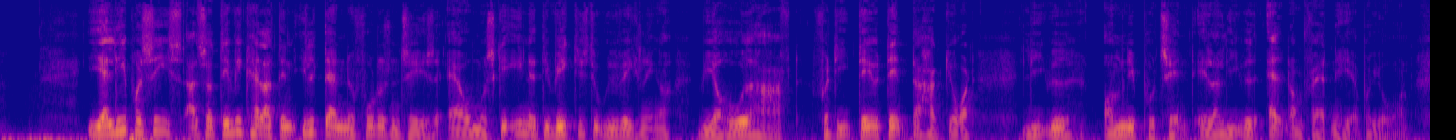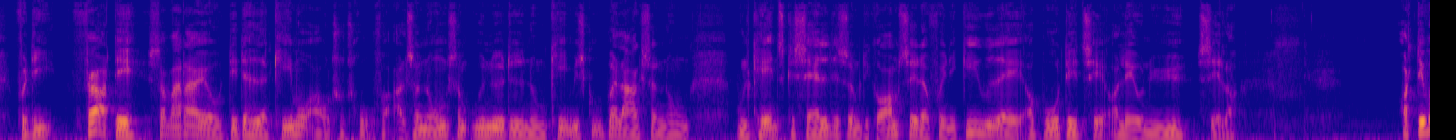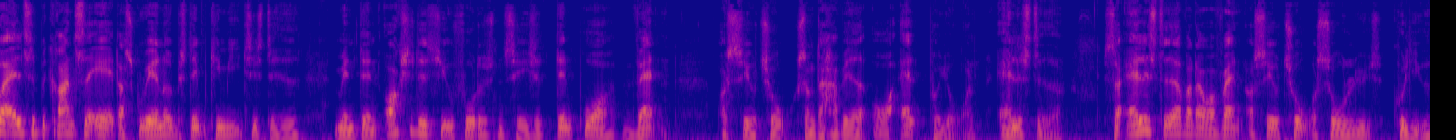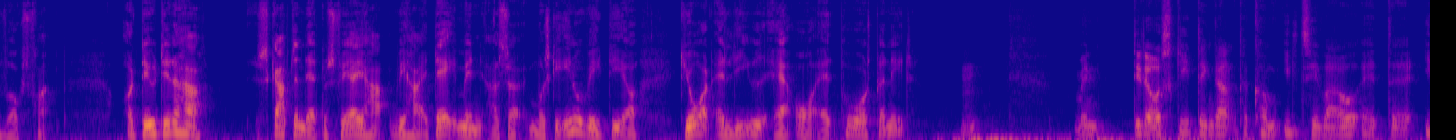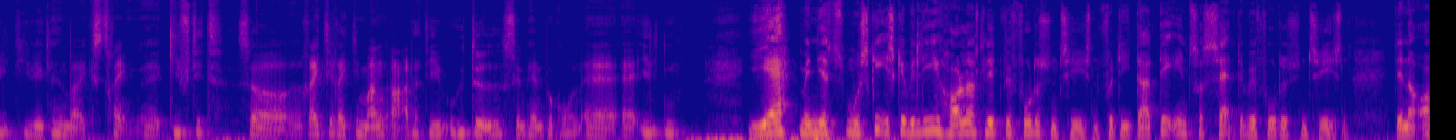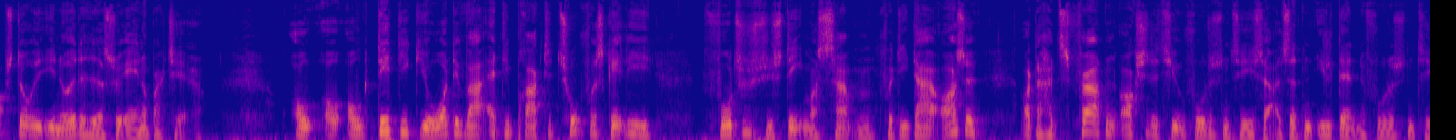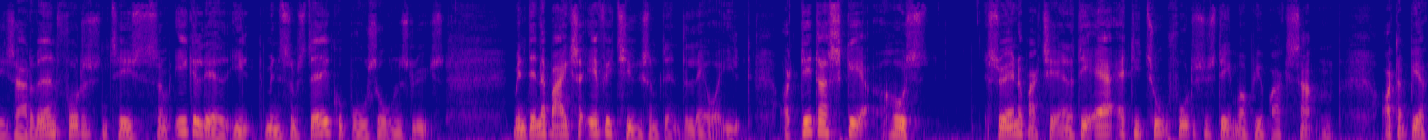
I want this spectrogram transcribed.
Ja, lige præcis. Altså det, vi kalder den ilddannende fotosyntese, er jo måske en af de vigtigste udviklinger, vi overhovedet har haft. Fordi det er jo den, der har gjort livet omnipotent, eller livet altomfattende her på jorden. Fordi før det, så var der jo det, der hedder kemoautotrofer, altså nogen, som udnyttede nogle kemiske ubalancer, nogle vulkanske salte, som de kan omsætte og få energi ud af, og bruge det til at lave nye celler. Og det var altid begrænset af, at der skulle være noget bestemt kemi til stede. Men den oxidative fotosyntese, den bruger vand og CO2, som der har været overalt på jorden, alle steder. Så alle steder, hvor der var vand og CO2 og sollys, kunne livet vokse frem. Og det er jo det, der har skabt den atmosfære, vi har i dag, men altså måske endnu vigtigere, gjort, at livet er overalt på vores planet. Mm. Men det, der også skete dengang, der kom ild til, var jo, at øh, ild i virkeligheden var ekstremt øh, giftigt. Så rigtig, rigtig mange arter, de uddøde simpelthen på grund af, af ilden. Ja, men jeg, måske skal vi lige holde os lidt ved fotosyntesen, fordi der er det interessante ved fotosyntesen. Den er opstået i noget, der hedder cyanobakterier. Og, og, og det de gjorde, det var, at de bragte to forskellige fotosystemer sammen, fordi der er også, og der har før den oxidative fotosyntese, altså den ilddannende fotosyntese, har der været en fotosyntese, som ikke lavede ilt, men som stadig kunne bruge solens lys. Men den er bare ikke så effektiv som den, der laver ilt. Og det, der sker hos cyanobakterierne, det er, at de to fotosystemer bliver bragt sammen, og der bliver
